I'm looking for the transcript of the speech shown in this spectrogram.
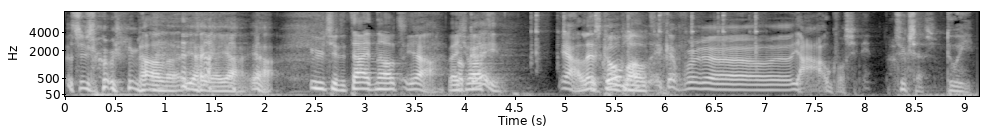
Het seizoensfinale. ja, ja, ja, ja. Uurtje de tijdnood. Ja, Weet je wat? Ja, let's go, man. Ik heb er eh, ja, ook wel zin in. Succes. Doei.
